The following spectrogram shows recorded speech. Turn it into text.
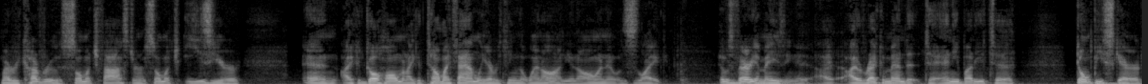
my recovery was so much faster and so much easier. And I could go home and I could tell my family everything that went on, you know, and it was like, it was very amazing. I, I recommend it to anybody to don't be scared.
